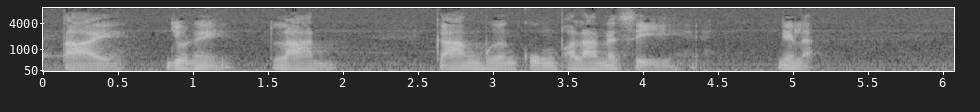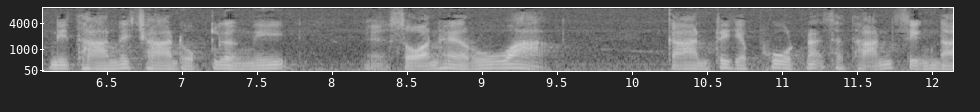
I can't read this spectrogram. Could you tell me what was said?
กตายอยู่ในลานกลางเมืองกรุงพาราณสีนี่แหละ นิทานและชาดกเรื่องนี้ สอนให้รู้ว่าการที่จะพูดณสถานสิ่งใด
